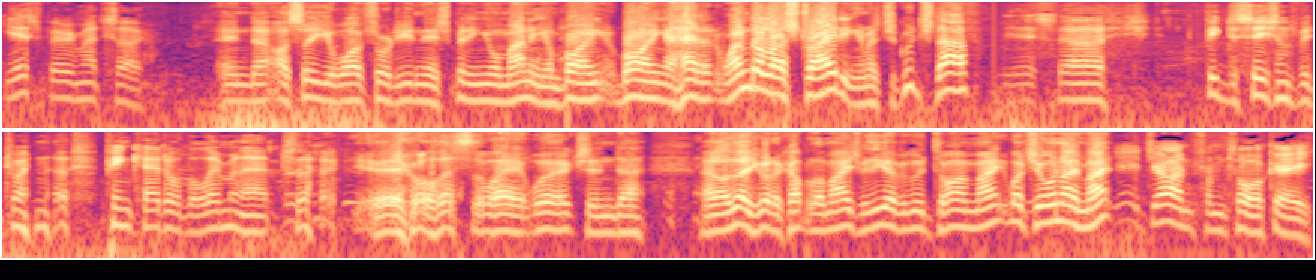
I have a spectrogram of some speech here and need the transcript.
Yes, very much so. And uh, I see your wife's already in there spending your money on buying buying a hat at Wonderlust Trading, and it's good stuff. Yes, uh, big decisions between the pink hat or the lemon hat. So. Yeah, well, that's the way it works. And uh, and I know you've got a couple of mates with you. Have a good time, mate. What's your name, mate? Yeah, John from Torquay.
